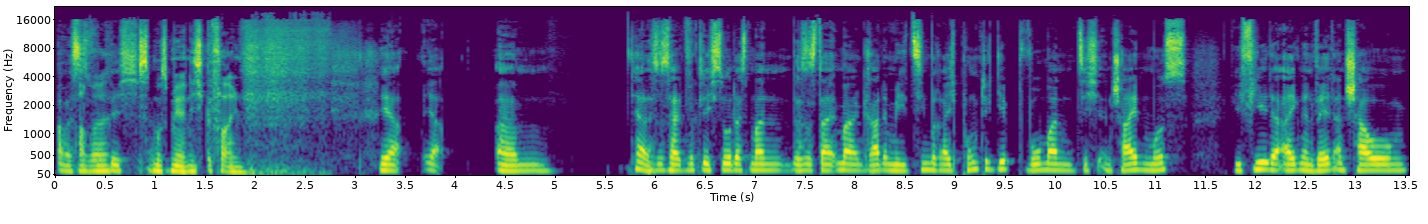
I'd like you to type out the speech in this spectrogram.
aber es aber wirklich, das ähm, muss mir ja nicht gefallen. Ja, ja. Ähm, ja, das ist halt wirklich so, dass man, dass es da immer gerade im Medizinbereich Punkte gibt, wo man sich entscheiden muss, wie viel der eigenen Weltanschauung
